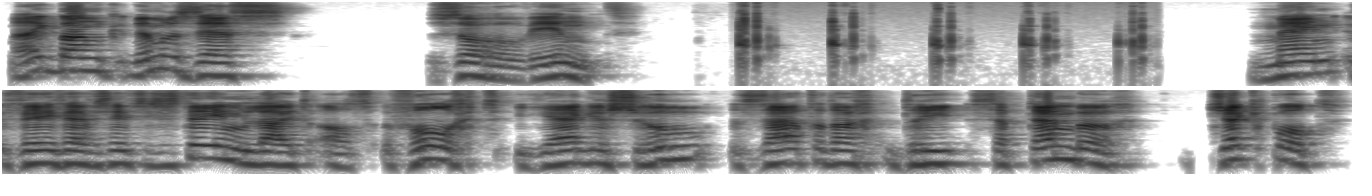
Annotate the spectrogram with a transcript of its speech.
Maar ik bank nummer 6, Zorro wint. Mijn V75 systeem luidt als volgt: Jägerschroe, zaterdag 3 september. Jackpot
